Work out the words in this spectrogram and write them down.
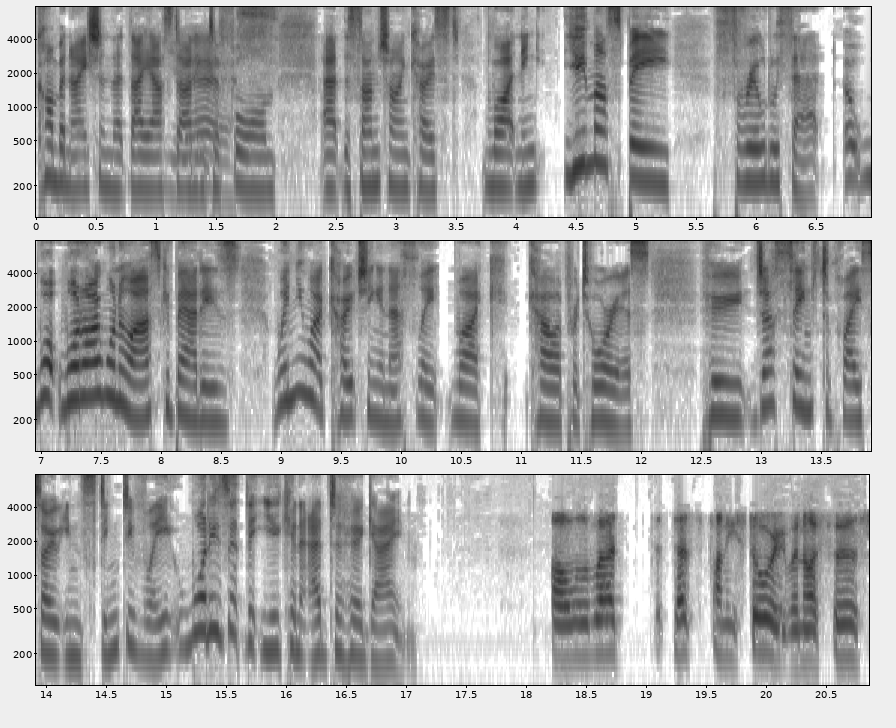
combination that they are starting to form at the Sunshine Coast Lightning. You must be thrilled with that. Uh, What what I want to ask about is when you are coaching an athlete like Karla Pretorius, who just seems to play so instinctively, what is it that you can add to her game? Oh, well, that's a funny story. When I first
